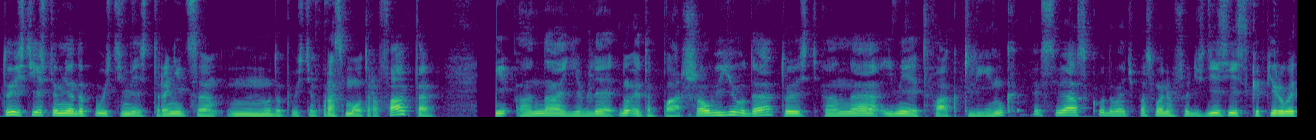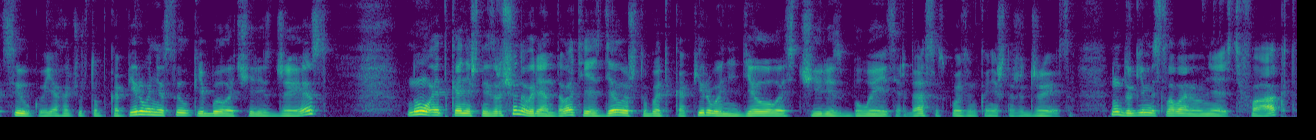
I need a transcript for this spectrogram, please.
То есть, если у меня, допустим, есть страница, ну, допустим, просмотра факта, и она является, ну, это partial view, да, то есть она имеет факт link связку. Давайте посмотрим, что здесь. Здесь есть скопировать ссылку. Я хочу, чтобы копирование ссылки было через JS, ну, это, конечно, извращенный вариант. Давайте я сделаю, чтобы это копирование делалось через Blazor, да, с использованием, конечно же, JS. Ну, другими словами, у меня есть факт,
